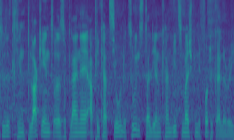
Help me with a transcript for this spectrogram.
zusätzlichen Plugins oder so kleine Applikationen dazu installieren kann, wie zum Beispiel eine Fotogallery.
